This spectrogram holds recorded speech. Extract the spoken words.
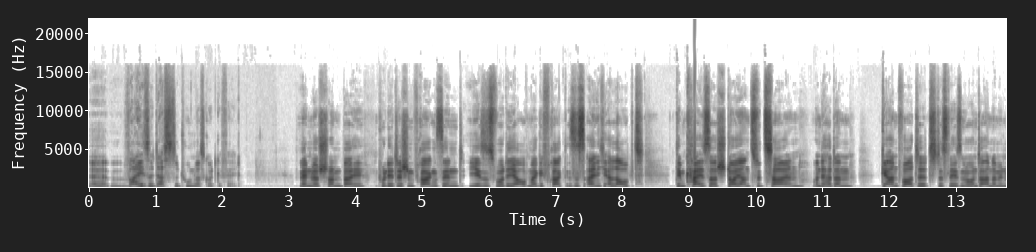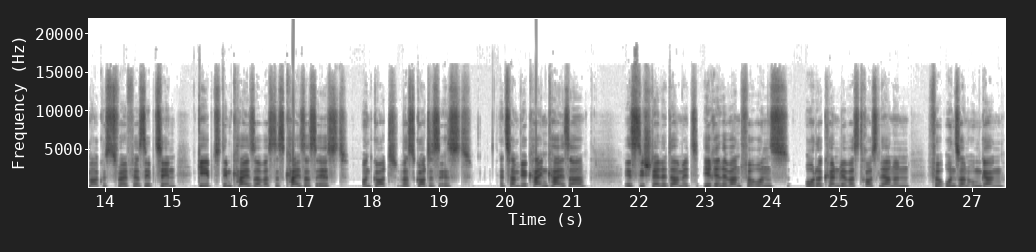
äh, weise das zu tun, was Gott gefällt. Wenn wir schon bei politischen Fragen sind, Jesus wurde ja auch mal gefragt, ist es eigentlich erlaubt, dem Kaiser Steuern zu zahlen? Und er hat dann geantwortet, das lesen wir unter anderem in Markus 12, Vers 17, gebt dem Kaiser, was des Kaisers ist, und Gott, was Gottes ist. Jetzt haben wir keinen Kaiser, ist die Stelle damit irrelevant für uns oder können wir was daraus lernen für unseren Umgang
